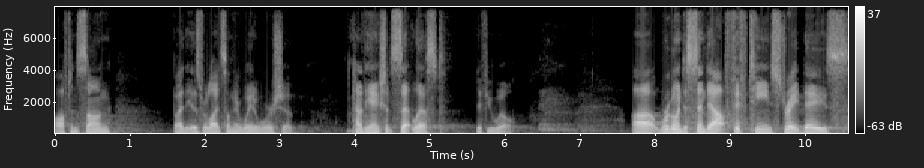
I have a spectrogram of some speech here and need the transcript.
often sung by the Israelites on their way to worship. Kind of the ancient set list, if you will. Uh, we're going to send out 15 straight days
